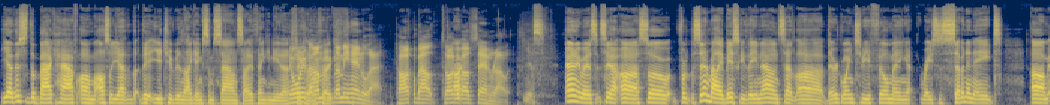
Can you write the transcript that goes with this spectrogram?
Yeah, this is the back half. Um. Also, yeah, the, the YouTube is not getting some sound, so I think you need to No, worry, that quick. let me handle that. Talk about talk Uh, about sand rally. Yes. Anyways, so yeah, uh, so for the Sand Rally, basically they announced that uh, they're going to be filming races seven and eight, um,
